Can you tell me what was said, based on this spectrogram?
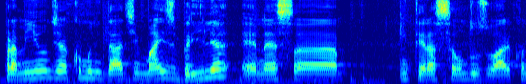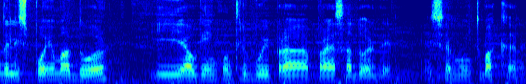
Para mim, onde a comunidade mais brilha é nessa interação do usuário quando ele expõe uma dor e alguém contribui para essa dor dele. Isso é muito bacana.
